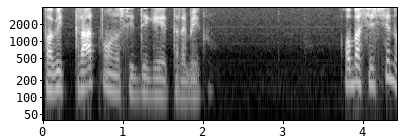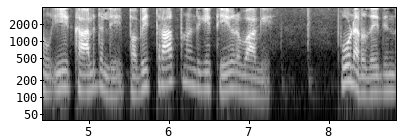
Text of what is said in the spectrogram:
ಪವಿತ್ರಾತ್ಮವನ್ನು ಸಿದ್ಧಿಗೆ ತರಬೇಕು. ಒಬ್ಬ ಶಿಷ್ಯನು ಈ ಕಾಲದಲ್ಲಿ ಪವಿತ್ರಾತ್ಮನೊಂದಿಗೆ ತೀವ್ರವಾಗಿ ಪೂರ್ಣ ಹೃದಯದಿಂದ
